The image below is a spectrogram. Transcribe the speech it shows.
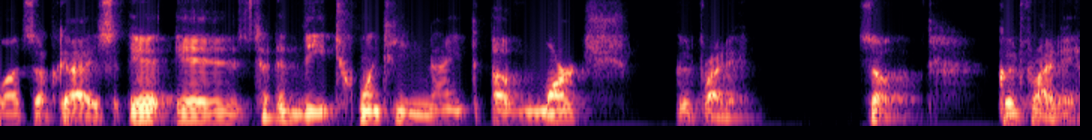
What's up, guys? It is the 29th of March, Good Friday. So, Good Friday.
